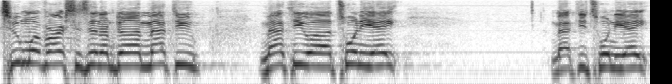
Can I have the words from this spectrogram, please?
Two more verses and I'm done. Matthew Matthew uh, 28. Matthew 28.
